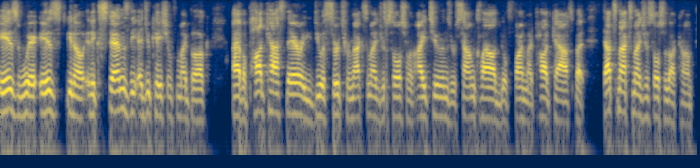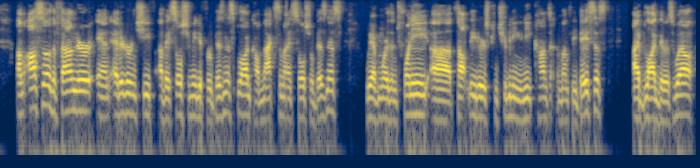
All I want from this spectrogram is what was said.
is where is you know it extends the education from my book. I have a podcast there. You do a search for Maximize Your Social on iTunes or SoundCloud, you'll find my podcast. But that's MaximizeYourSocial.com. I'm also the founder and editor in chief of a social media for business blog called Maximize Social Business. We have more than 20 uh, thought leaders contributing unique content on a monthly basis. I blog there as well,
